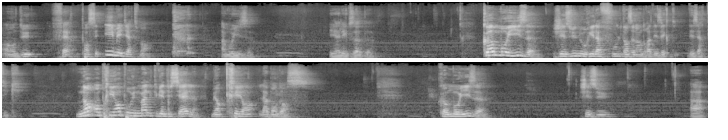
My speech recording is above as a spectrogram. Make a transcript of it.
ont dû faire penser immédiatement à Moïse et à l'Exode. Comme Moïse, Jésus nourrit la foule dans un endroit désertique. Non en priant pour une manne qui vient du ciel, mais en créant l'abondance. Comme Moïse, Jésus a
